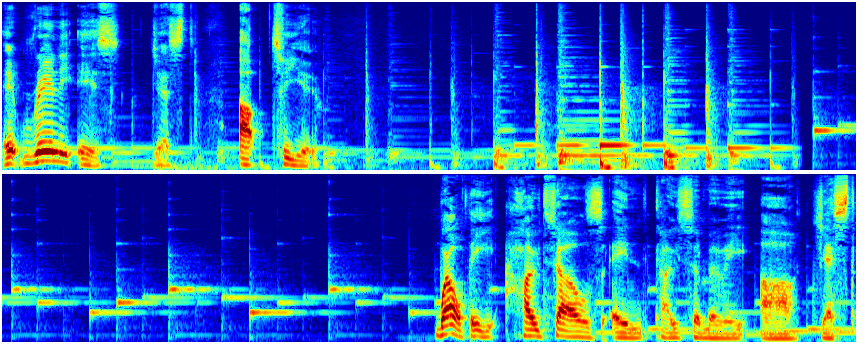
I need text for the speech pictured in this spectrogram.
It really is just up to you. Well, the hotels in Koh Samui are just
